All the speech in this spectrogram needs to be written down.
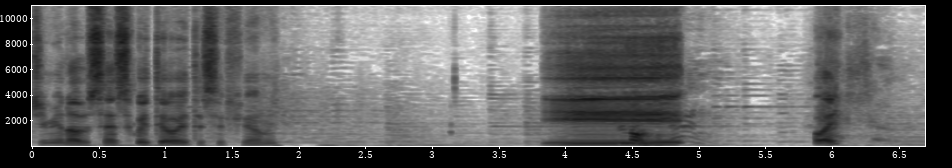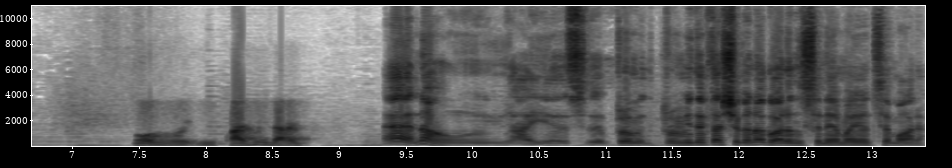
de 1958 esse filme. E. Oi? Novo e quase minha idade. É, não, aí prova- provavelmente deve estar chegando agora no cinema aí onde você mora.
